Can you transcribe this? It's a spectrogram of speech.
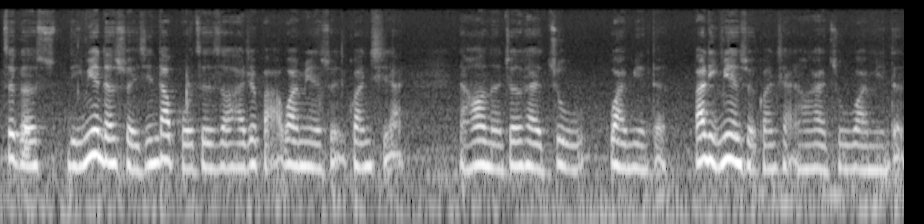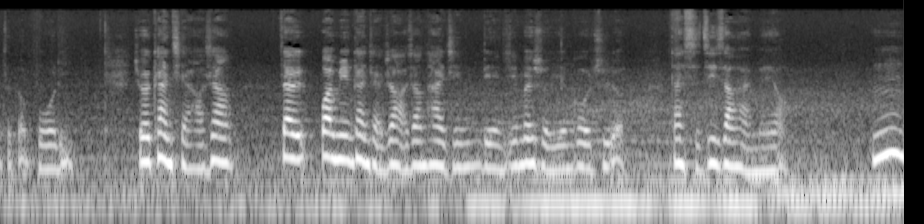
这个里面的水晶到脖子的时候，他就把外面的水关起来，然后呢就开始注外面的，把里面的水关起来，然后开始注外面的这个玻璃，就会看起来好像在外面看起来就好像他已经脸已经被水淹过去了，但实际上还没有。嗯，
